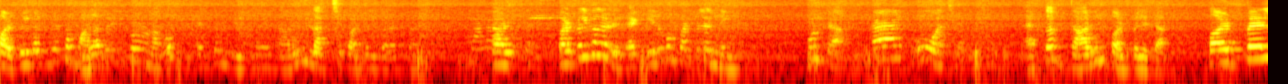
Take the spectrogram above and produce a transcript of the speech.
পার্পেল কালারের একটা মালা তৈরি করো না গো একদম মানে দারুণ লাগছে পার্পেল কালারটা পার্পেল কালারের এক এরকম পার্পেলের নেই। কোনটা? হ্যাঁ ও আচ্ছা একদম দারুণ পার্পেল এটা। Purple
